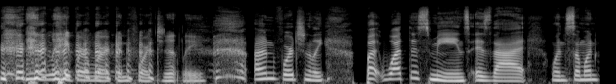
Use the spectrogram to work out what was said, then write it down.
and labor work, unfortunately. Unfortunately, but what this means is that when someone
